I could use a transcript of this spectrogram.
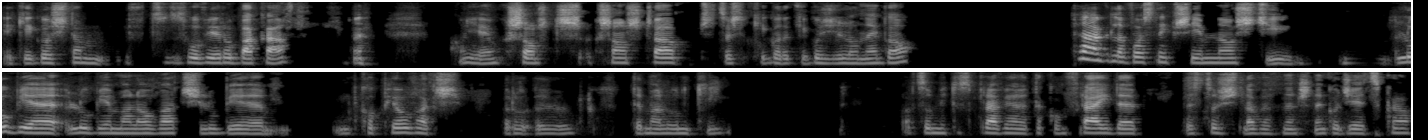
jakiegoś tam w cudzysłowie robaka. Nie wiem, chrząszcz, chrząszcza, czy coś takiego, takiego zielonego. Tak, dla własnej przyjemności. Lubię, lubię malować, lubię kopiować y, te malunki. Bardzo mi to sprawia taką frajdę. To jest coś dla wewnętrznego dziecka.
